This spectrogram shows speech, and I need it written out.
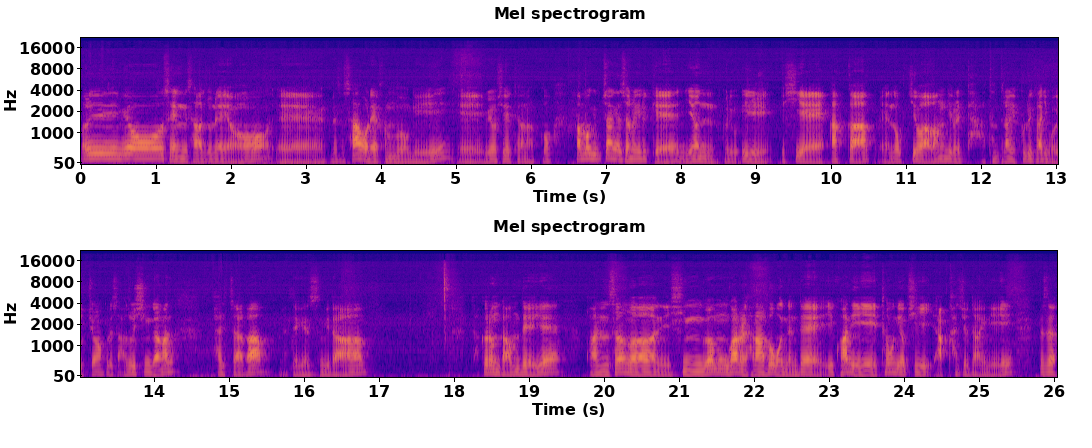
을묘생 사주네요. 예, 그래서 4월에 간목이 예, 묘시에 태어났고 간목 입장에서는 이렇게 연 그리고 일 시에 각각 예, 녹지와 왕기를 다 튼튼하게 풀을 가지고 있죠. 그래서 아주 신강한 팔자가 되겠습니다. 자, 그런 가운데에 관성은 신금관을 하나 보고 있는데 이 관이 터무니없이 약하죠, 당연히. 그래서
